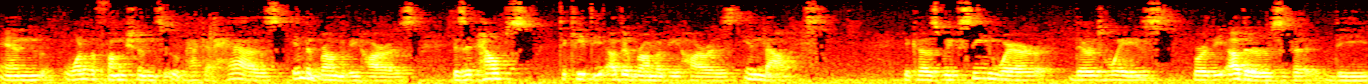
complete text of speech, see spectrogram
And one of the functions Upekkha has in the Brahma Viharas is it helps to keep the other Brahma Viharas in balance. Because we've seen where there's ways where the others, the, the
